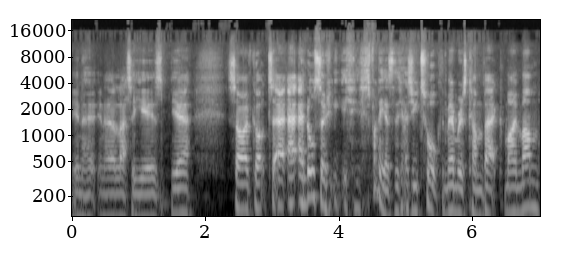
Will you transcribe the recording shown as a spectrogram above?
in her in her latter years. Yeah, so I've got, uh, and also it's funny as as you talk, the memories come back. My mum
